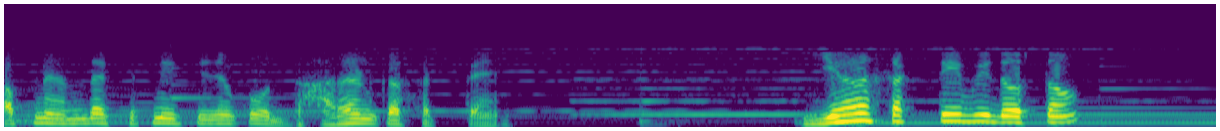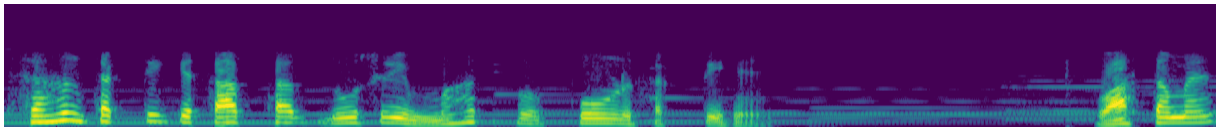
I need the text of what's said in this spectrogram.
अपने अंदर कितनी चीज़ों को धारण कर सकते हैं? यह शक्ति भी दोस्तों, सहन शक्ति के साथ साथ दूसरी महत्वपूर्ण शक्ति है। वास्तव में,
